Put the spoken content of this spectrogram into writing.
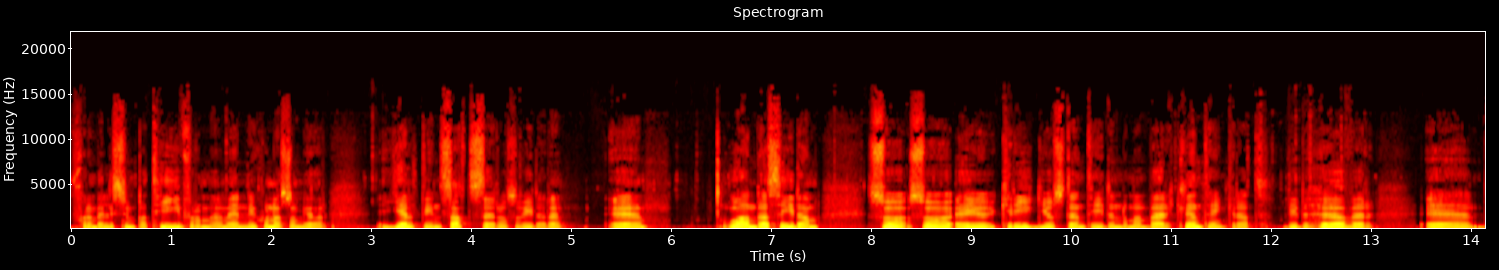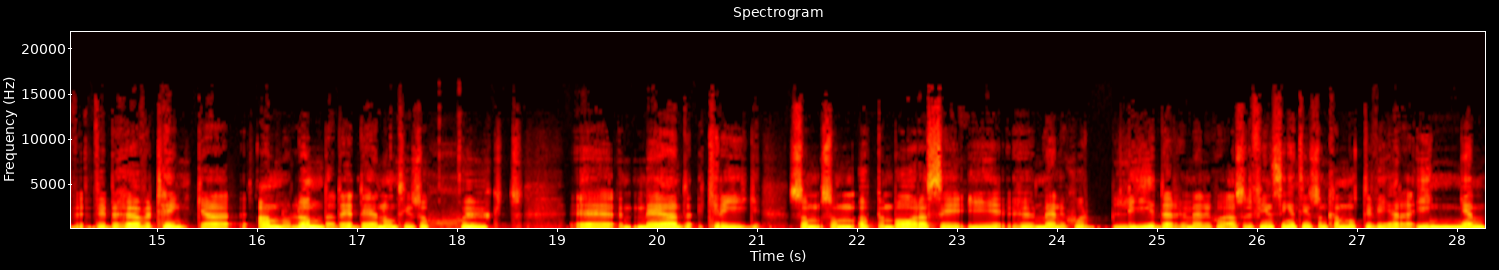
får en väldig sympati för de här människorna som gör hjälteinsatser och så vidare. Eh, å andra sidan så, så är ju krig just den tiden då man verkligen tänker att vi behöver eh, vi behöver tänka annorlunda. Det, det är någonting så sjukt eh, med krig som, som uppenbaras i, i hur människor lider, hur människor, alltså det finns ingenting som kan motivera, ingen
